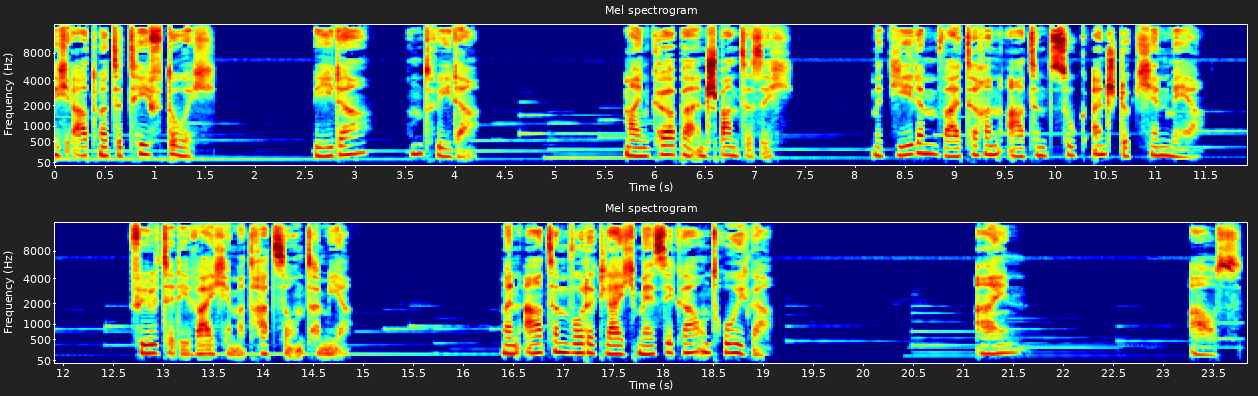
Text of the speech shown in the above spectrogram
Ich atmete tief durch wieder und wieder. Mein Körper entspannte sich, mit jedem weiteren Atemzug ein Stückchen mehr, fühlte die weiche Matratze unter mir. Mein Atem wurde gleichmäßiger und ruhiger. Ein, aus,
